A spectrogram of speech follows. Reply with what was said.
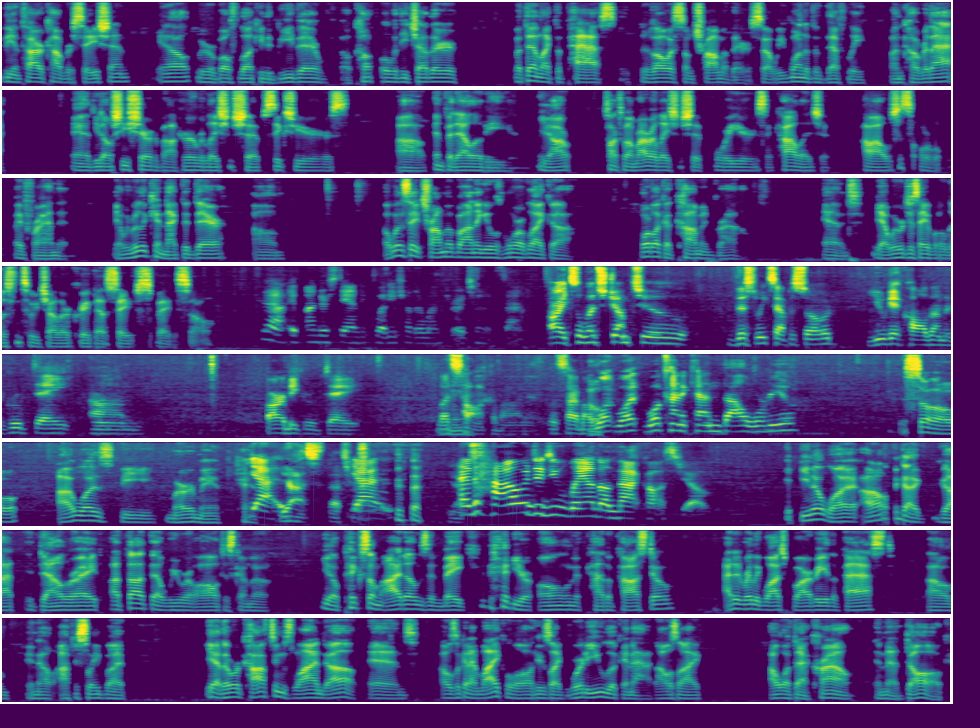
the entire conversation. You know, we were both lucky to be there. We felt comfortable with each other. But then, like the past, there's always some trauma there. So we wanted to definitely uncover that. And, you know, she shared about her relationship, six years, uh, infidelity. You know, I talked about my relationship, four years in college, and how I was just a horrible boyfriend. And, yeah, we really connected there. Um, I wouldn't say trauma bonding. It was more of like a, more of like a common ground. And yeah, we were just able to listen to each other, create that safe space. So yeah, understand what each other went through to an extent. All right, so let's jump to this week's episode. You get called on the group date, um, Barbie group date. Let's mm talk about it. Let's talk about oh. what what what kind of Ken doll were you? So I was the mermaid. Ken. Yes. Yes, that's right. Yes. yes. And how did you land on that costume? You know what? I don't think I got it down right. I thought that we were all just gonna, you know, pick some items and make your own kind of costume. I didn't really watch Barbie in the past, um, you know, obviously, but yeah, there were costumes lined up, and I was looking at Michael, and he was like, "What are you looking at?" I was like, "I want that crown and that dog,"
